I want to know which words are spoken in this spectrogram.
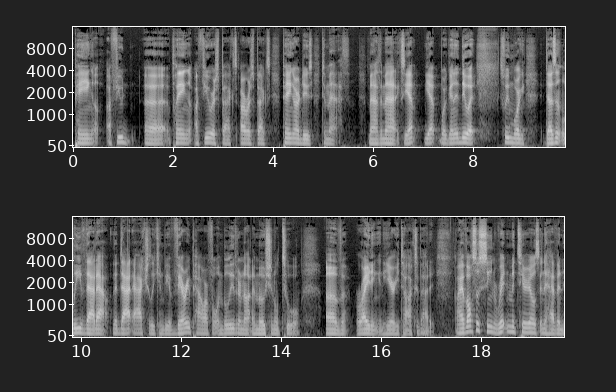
paying a, a few uh, paying a few respects our respects paying our dues to math. Mathematics yep yep we're gonna do it. Swedenborg doesn't leave that out that that actually can be a very powerful and believe it or not emotional tool of writing. And here he talks about it. I have also seen written materials in heaven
